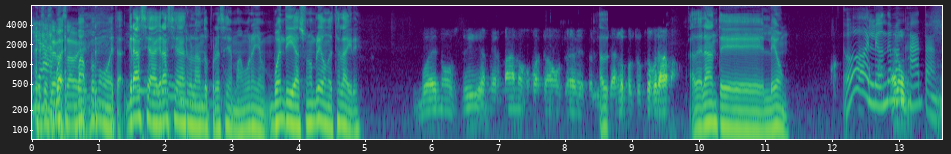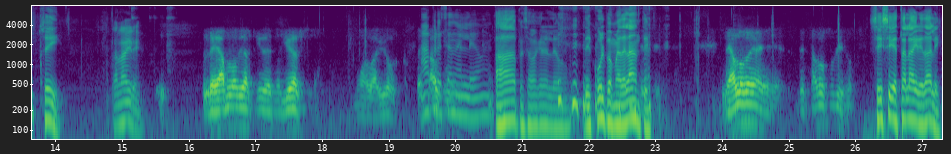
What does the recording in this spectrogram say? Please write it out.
Ese se Bu- la sabe. va- vamos con esta. Gracias, gracias Rolando por esa llamada. Buena llamada. Buen día, su nombre y dónde está el aire. Buenos días, mi hermano. ¿Cómo están ustedes? Felicitarlos por su programa. Adelante, León. Oh, el león de. Manhattan. Sí. Está al aire. Le hablo de aquí, de New Jersey, Nueva York. Ah, pero ese no es el león. Ah, pensaba que era el León. Discúlpame, adelante. Le hablo de, de Estados Unidos. Sí, sí, está al aire, dale.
